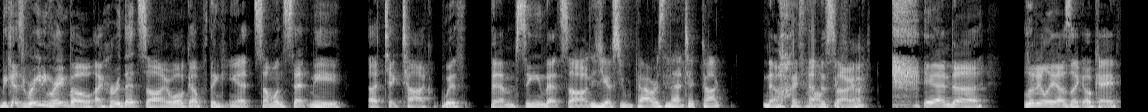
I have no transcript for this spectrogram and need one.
because Reading Rainbow, I heard that song. I woke up thinking it. Someone sent me a TikTok with them singing that song. Did you have superpowers in that TikTok? No, I Oh, I'm sorry. And uh, literally, I was like, okay,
